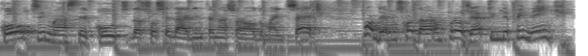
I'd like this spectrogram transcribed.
coaches e master coaches da Sociedade Internacional do Mindset podemos rodar um projeto independente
